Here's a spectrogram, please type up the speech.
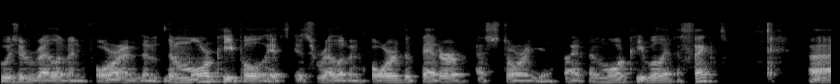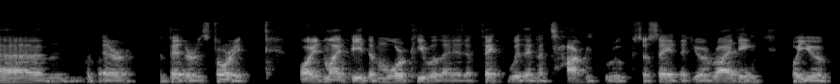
who is it relevant for and the, the more people it's, it's relevant for the better a story is right the more people it affects um, the better the better the story. Or it might be the more people that it affect within a target group. So say that you're writing or you're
